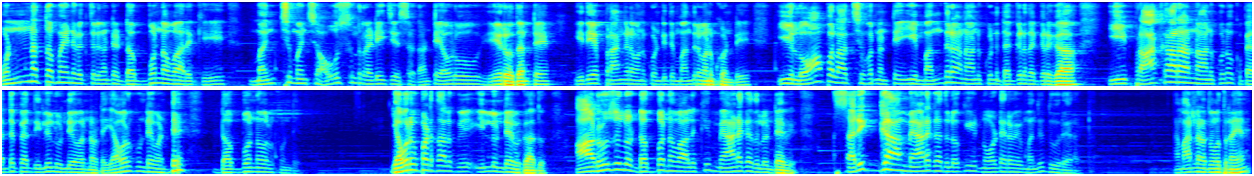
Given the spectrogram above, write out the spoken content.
ఉన్నతమైన వ్యక్తులు అంటే డబ్బున్న వారికి మంచి మంచి హౌసులు రెడీ చేశాడు. అంటే ఎవరు? ఏ రోజు? అంటే ఇదే ప్రాంగణం అనుకోండి ఇది మందిరం అనుకోండి. ఈ లోపల చివరనంటే ఈ మందిరాన్ని అనుకుని దగ్గర దగ్గరగా ఈ ప్రాకారాన్ని అనుకుని ఒక పెద్ద పెద్ద ఇల్లులు ఉండేవన్నమాట. ఎవరికి ఉండేవంటే డబ్బున్న వాళ్ళకు ఉండేవి ఎవరు పడతాలకు ఇల్లు ఉండేవి కాదు. ఆ రోజుల్లో డబ్బున్న వాళ్ళకి మేడగదులు ఉండేవి. సరిగ్గా మేడగదిలోకి నూట ఇరవై మంది దూరారట. నా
